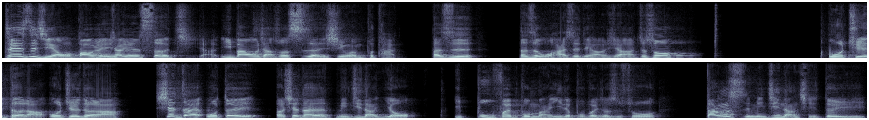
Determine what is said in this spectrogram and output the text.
这件事情啊，我抱怨一下，因为涉及啊，一般我讲说私人新闻不谈，但是，但是我还是聊一下，就说，我觉得啦，我觉得啦，现在我对呃现在的民进党有一部分不满意的部分，就是说，当时民进党其实对于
